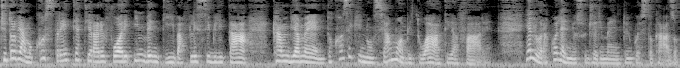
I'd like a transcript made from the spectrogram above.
Ci troviamo costretti a tirare fuori inventiva, flessibilità, cambiamento, cose che non siamo abituati a fare. E allora qual è il mio suggerimento in questo caso?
